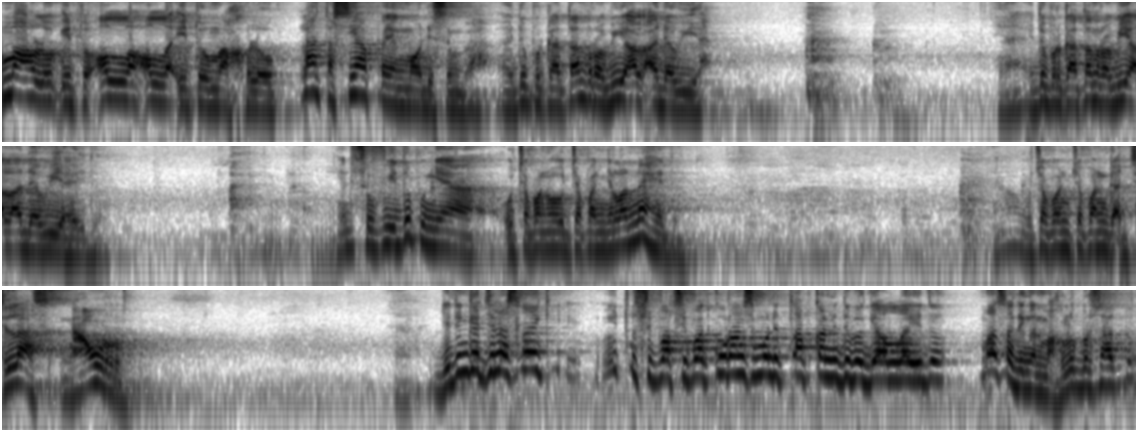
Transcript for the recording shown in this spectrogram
makhluk itu Allah, Allah itu makhluk. Lantas siapa yang mau disembah? Nah, itu perkataan Robi al-Adawiyah. Ya, itu perkataan Robi al-Adawiyah itu. Jadi sufi itu punya ucapan-ucapan nyeleneh itu. Ya, ucapan-ucapan nggak jelas, ngaur. Ya, jadi nggak jelas lagi. Itu sifat-sifat kurang semua ditetapkan itu bagi Allah itu. Masa dengan makhluk bersatu?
